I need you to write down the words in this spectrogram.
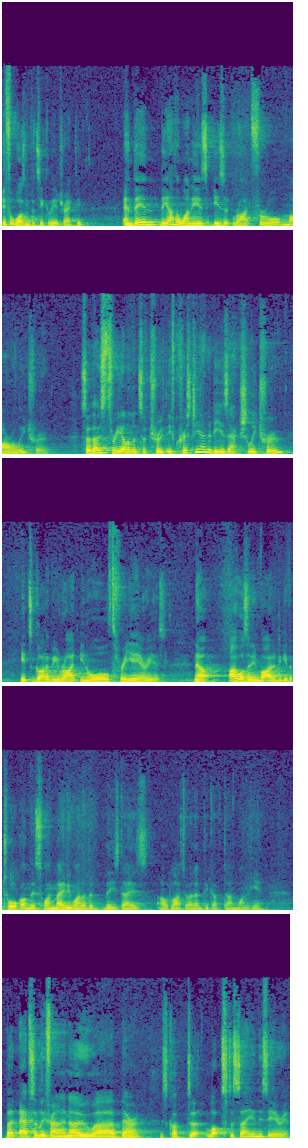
if it wasn't particularly attractive. And then the other one is is it right for all, morally true? So, those three elements of truth, if Christianity is actually true, it's got to be right in all three areas. Now, I wasn't invited to give a talk on this one. Maybe one of the, these days I would like to. I don't think I've done one here. But absolutely, Fran, I know uh, Barrett has got uh, lots to say in this area.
